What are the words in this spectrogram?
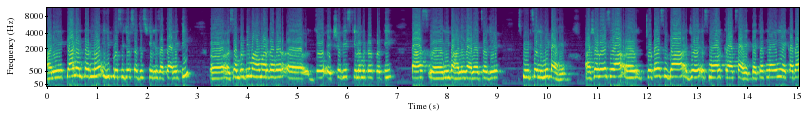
आणि त्यानंतरनं ही प्रोसिजर सजेस्ट केली जाते आणि ती समृद्धी महामार्गावर जो एकशे वीस किलोमीटर प्रति तास नि नी जाण्याचं जे स्पीडचं लिमिट आहे अशा वेळेस या छोट्या सुद्धा जे स्मॉल क्रॅक्स आहेत त्याच्यातनंही एखादा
